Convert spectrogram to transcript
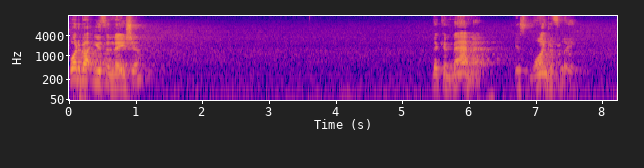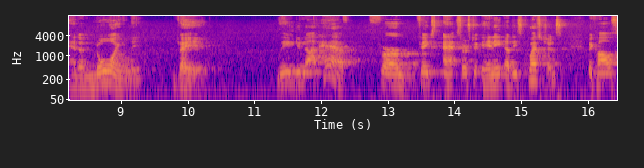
What about euthanasia? the commandment is wonderfully and annoyingly vague. We do not have firm, fixed answers to any of these questions because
